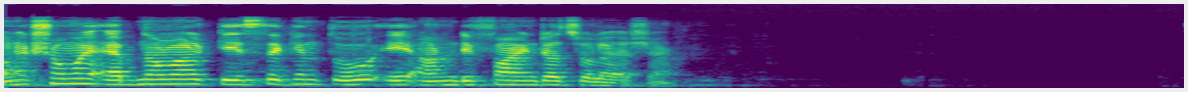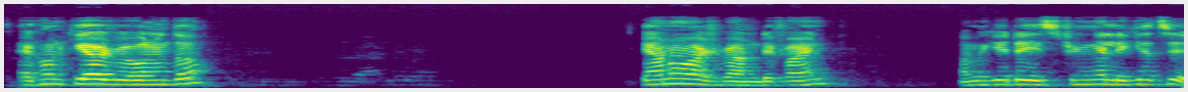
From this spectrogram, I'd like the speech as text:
অনেক সময় অ্যাবনর্মাল কেসে কিন্তু এই আনডিফাইন্ডটা চলে আসে। এখন কি আসবে বলেন তো? কেন আসবে আনডিফাইন্ড আমি কি এটা স্ট্রিং এ লিখেছি?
